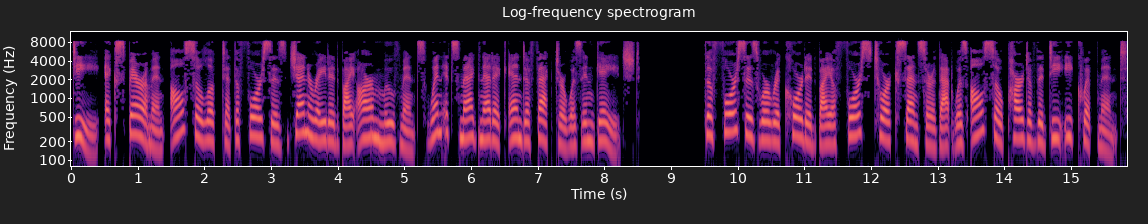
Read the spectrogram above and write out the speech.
D experiment also looked at the forces generated by arm movements when its magnetic end effector was engaged. The forces were recorded by a force-torque sensor that was also part of the D equipment.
